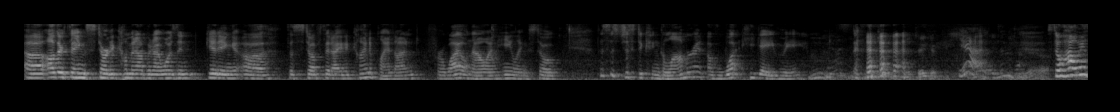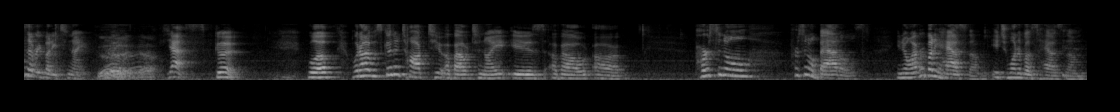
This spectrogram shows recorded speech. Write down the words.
uh, other things started coming up, and I wasn't getting uh, the stuff that I had kind of planned on for a while now on healing. So this is just a conglomerate of what He gave me. Mm. take it. Yeah. Yeah. So, how is everybody tonight? Good. Yeah. Yes. Good. Well, what I was going to talk to you about tonight is about uh, personal personal battles. You know, everybody has them. Each one of us has them,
